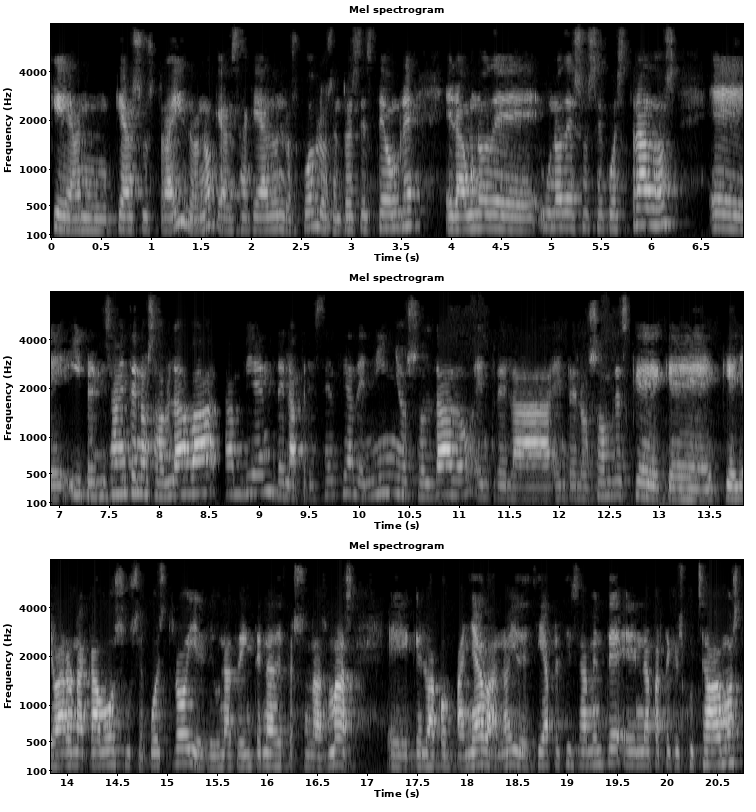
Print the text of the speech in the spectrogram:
que han, que han sustraído, ¿no? que han saqueado en los pueblos. Entonces, este hombre era uno de, uno de esos secuestrados eh, y precisamente nos hablaba también de la presencia de niños soldados entre, la, entre los hombres que, que, que, llevaron a cabo su secuestro y el de una treintena de personas más eh, que lo acompañaban. ¿no? Y decía precisamente en la parte que escuchábamos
